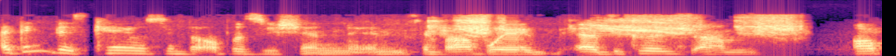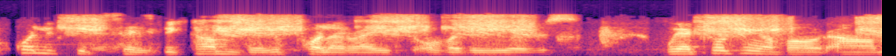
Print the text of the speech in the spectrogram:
I think there's chaos in the opposition in Zimbabwe uh, because um, our politics has become very polarized over the years. We are talking about um,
